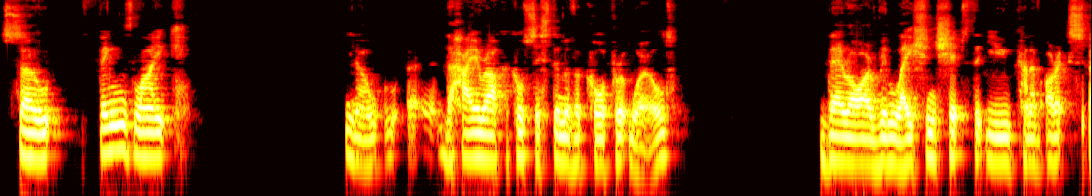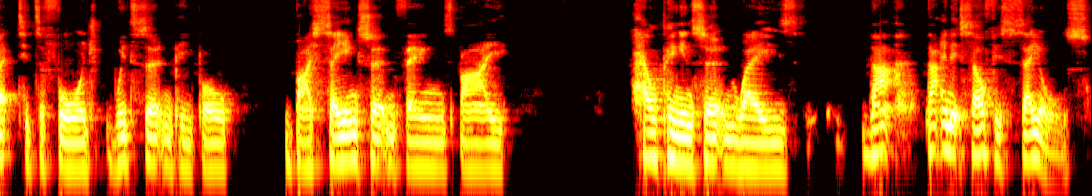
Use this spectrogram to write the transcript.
So things like, you know, the hierarchical system of a corporate world, there are relationships that you kind of are expected to forge with certain people by saying certain things, by helping in certain ways. That, that in itself is sales.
